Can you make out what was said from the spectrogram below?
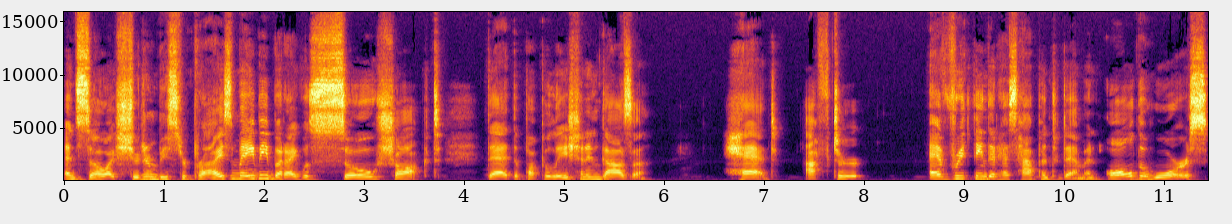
And so I shouldn't be surprised, maybe, but I was so shocked that the population in Gaza had, after everything that has happened to them and all the wars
